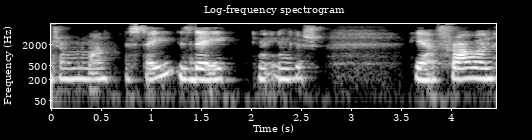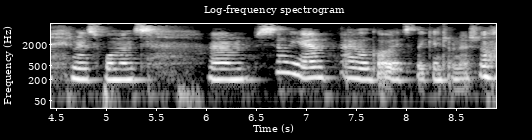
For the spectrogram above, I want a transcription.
German one. Stay is day in English. Yeah, Frauen, it means women's. Um, so yeah, I will go, it's like international.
